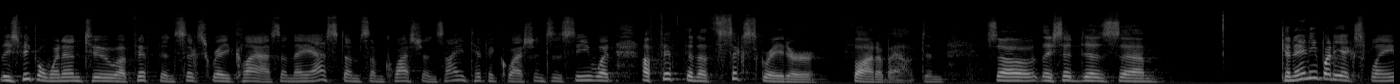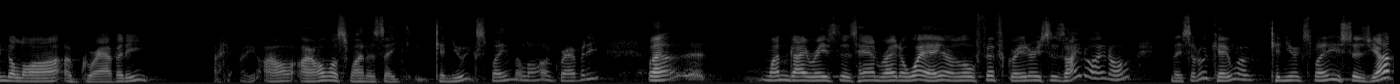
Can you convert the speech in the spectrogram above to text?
these people went into a fifth and sixth grade class and they asked them some questions, scientific questions, to see what a fifth and a sixth grader thought about. And so they said, Does, um, Can anybody explain the law of gravity? I, I, I, almost want to say, Can you explain the law of gravity? Well, uh, one guy raised his hand right away, a little fifth grader. He says, I know, I know. And they said, Okay, well, can you explain? He says, Yep.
